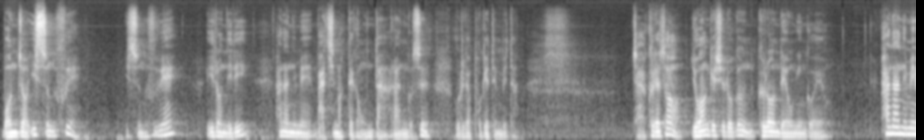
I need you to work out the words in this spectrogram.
먼저 있은 후에 있은 후에 이런 일이 하나님의 마지막 때가 온다라는 것을 우리가 보게 됩니다. 자, 그래서 요한계시록은 그런 내용인 거예요. 하나님이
